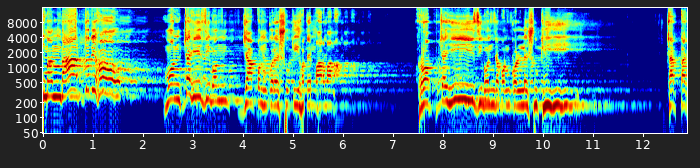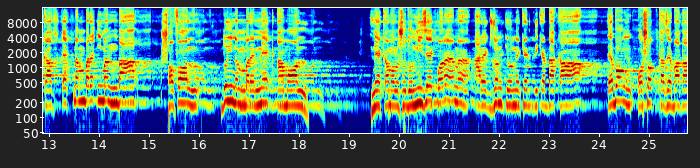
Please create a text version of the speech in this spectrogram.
ইমানদার যদি হও, মন চাহি জীবন যাপন করে সুখী হতে পারবা না। রব চাহি জীবন যাপন করলে সুখী। চারটা কাজ, এক নম্বরে ইমানদার, সফল, দুই নম্বরে নেক আমল। নেক আমল শুধু নিজে করে না আরেকজন কেউ নেকের দিকে ডাকা এবং অসৎ কাজে বাধা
